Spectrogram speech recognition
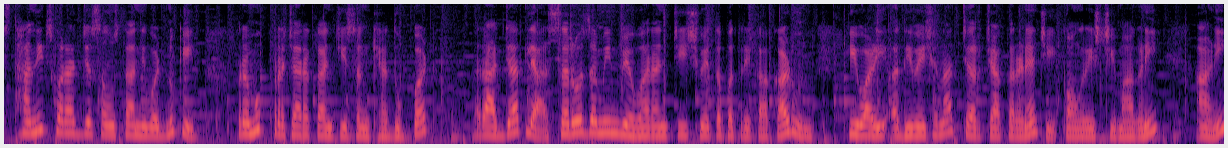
स्थानिक स्वराज्य संस्था निवडणुकीत प्रमुख प्रचारकांची संख्या दुप्पट. राज्यातल्या सर्व जमीन व्यवहारांची श्वेतपत्रिका काढून हिवाळी अधिवेशनात चर्चा करण्याची काँग्रेसची मागणी आणि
